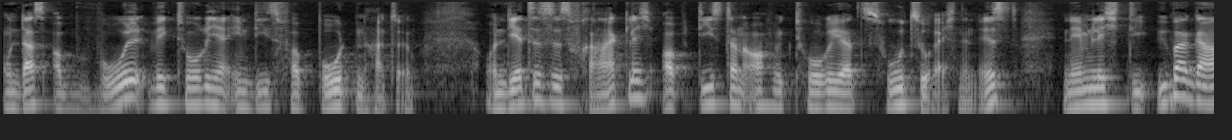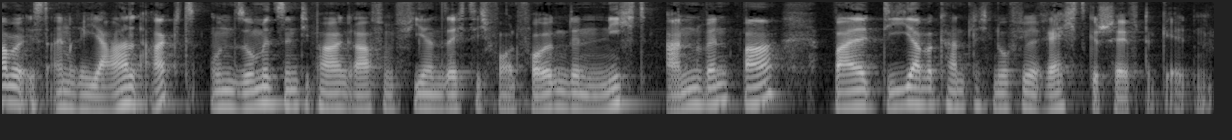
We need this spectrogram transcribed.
Und das, obwohl Victoria ihm dies verboten hatte. Und jetzt ist es fraglich, ob dies dann auch Victoria zuzurechnen ist. Nämlich die Übergabe ist ein Realakt und somit sind die Paragraphen 64 fortfolgenden nicht anwendbar, weil die ja bekanntlich nur für Rechtsgeschäfte gelten.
